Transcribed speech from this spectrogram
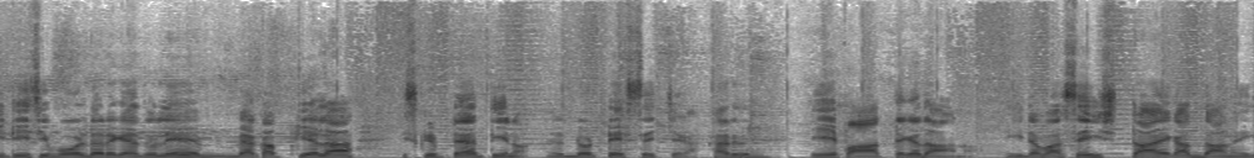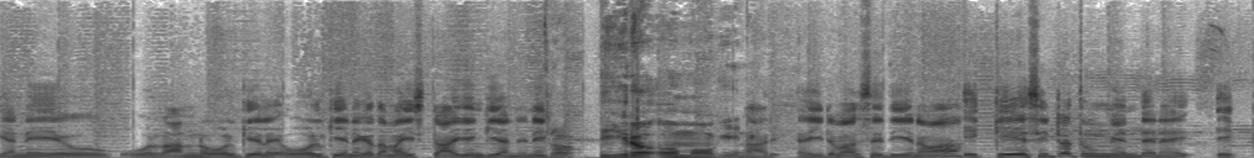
ETC ෆෝල්ඩර ඇතුලේ බැකප් කියලා ස්ක්‍රප්ට ඇත් තියෙන ඩොට් එස්ච් එක. හරිද ඒ පාත් එක දාන ඊට පස්සේ ස්ටා එකක් දාන ගැන්නේ රන්න ඕල් කියල ඕල් කියන එක තමයි ස්ටාගෙන් කියන්නේ තීරෝ මෝකීන හරි. ඊට පස්සේ තියෙනවා එකේ සිට තුන්ගෙන් දැන. එක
